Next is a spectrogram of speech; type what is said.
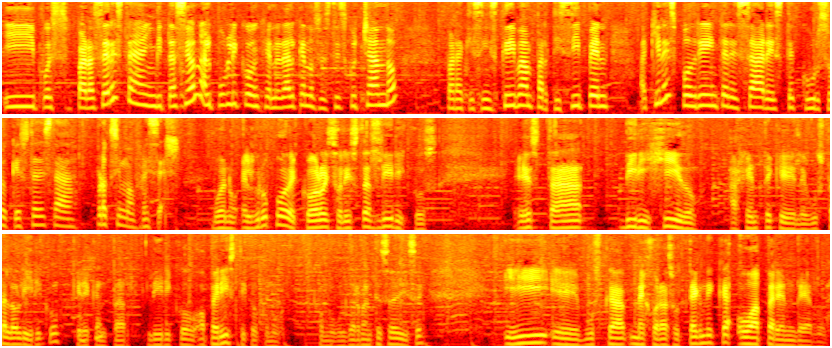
Y pues para hacer esta invitación al público en general que nos esté escuchando, para que se inscriban, participen, ¿a quiénes podría interesar este curso que usted está próximo a ofrecer? Bueno, el grupo de coro y solistas líricos está dirigido a gente que le gusta lo lírico, quiere cantar lírico operístico, como, como vulgarmente se dice, y eh, busca mejorar su técnica o aprenderla.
